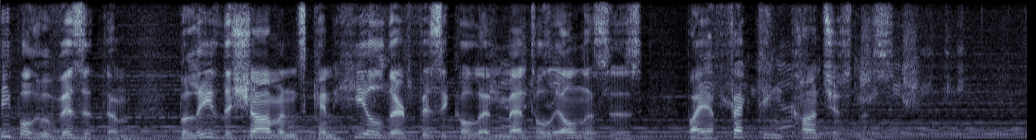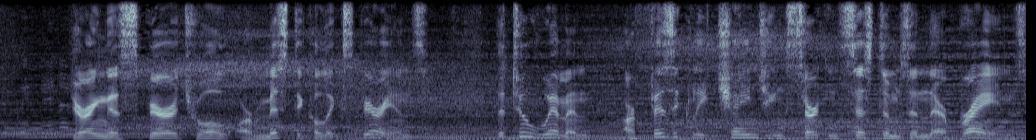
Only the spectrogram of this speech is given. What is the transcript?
People who visit them believe the shamans can heal their physical and mental illnesses by affecting consciousness. During this spiritual or mystical experience, the two women are physically changing certain systems in their brains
